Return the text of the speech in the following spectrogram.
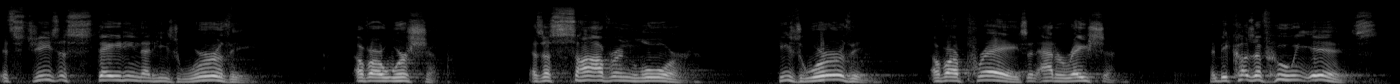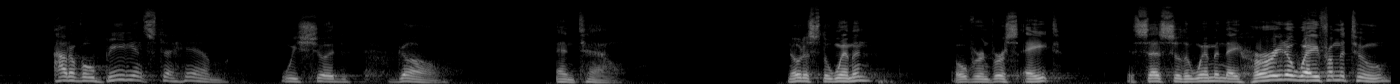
It's Jesus stating that he's worthy of our worship as a sovereign Lord. He's worthy of our praise and adoration. And because of who he is, out of obedience to him, we should go and tell. Notice the women over in verse 8. It says, So the women, they hurried away from the tomb,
